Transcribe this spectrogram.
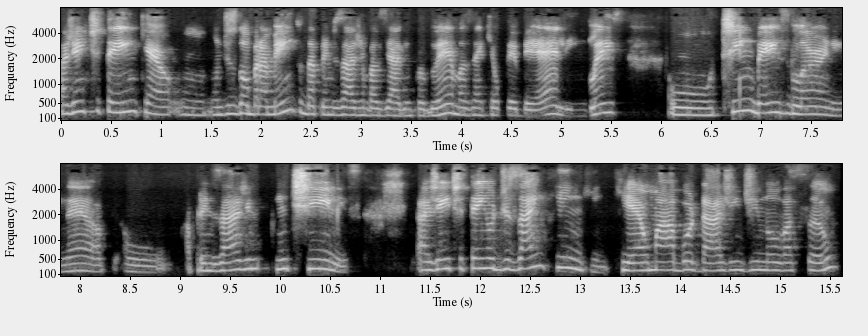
A gente tem, que é um, um, desdobramento da aprendizagem baseada em problemas, né, que é o PBL em inglês, o Team-Based Learning, né, o aprendizagem em times, a gente tem o design thinking, que é uma abordagem de inovação,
